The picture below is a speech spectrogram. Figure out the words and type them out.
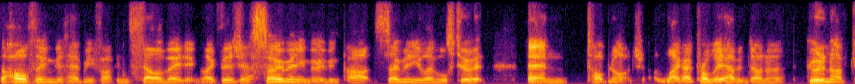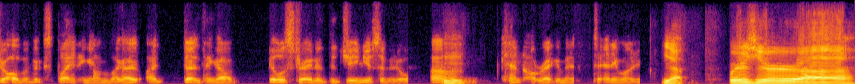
the whole thing just had me fucking salivating. Like, there's just so many moving parts, so many levels to it, and top notch. Like, I probably haven't done a good enough job of explaining it. Um, like, I, I don't think I've illustrated the genius of it all. Um, mm. Cannot recommend to anyone. Yeah. Where's your uh,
